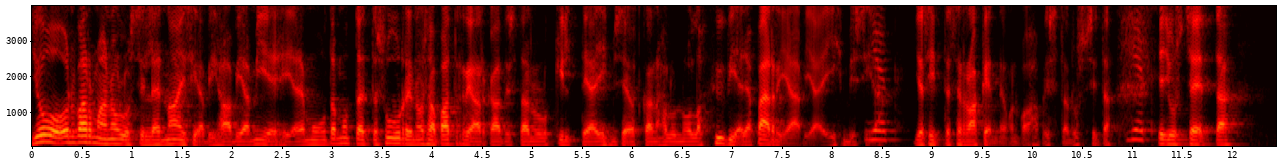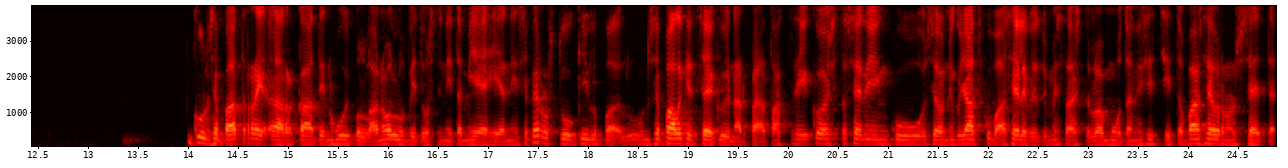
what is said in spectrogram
Joo, on varmaan ollut silleen naisia vihaavia miehiä ja muuta, mutta että suurin osa patriarkaatista on ollut kilttejä ihmisiä, jotka on halunnut olla hyviä ja pärjääviä ihmisiä. Jep. Ja sitten se rakenne on vahvistanut sitä. Jep. Ja just se, että kun se patriarkaatin huipulla on ollut vitusti niitä miehiä, niin se perustuu kilpailuun, se palkitsee kyynärpäätaktiikoista, se, niinku, se on niinku jatkuvaa selviytymistaistelua ja muuta, niin sitten siitä on vaan seurannut se, että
